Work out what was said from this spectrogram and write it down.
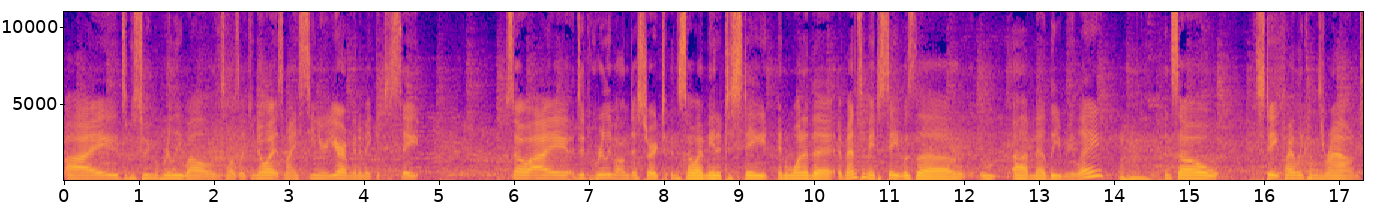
I was doing really well. And so I was like, you know what? It's my senior year. I'm gonna make it to state. So I did really well in district, and so I made it to state. And one of the events I made to state was the uh, medley relay. hmm And so state finally comes around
